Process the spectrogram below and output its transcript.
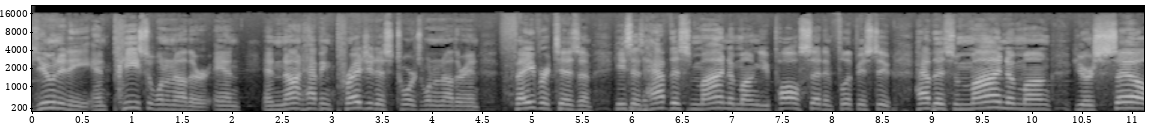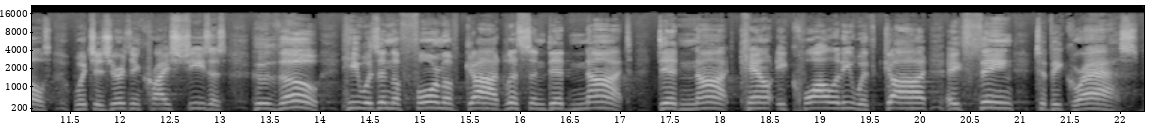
unity and peace with one another and, and not having prejudice towards one another and favoritism. He says, Have this mind among you. Paul said in Philippians 2, Have this mind among yourselves, which is yours in Christ Jesus, who though he was in the form of God, listen, did not, did not count equality with God a thing to be grasped,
